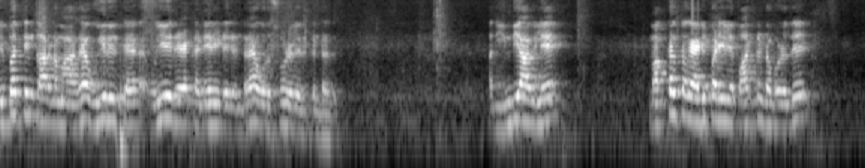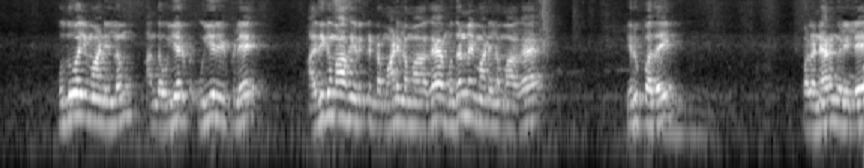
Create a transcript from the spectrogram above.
விபத்தின் காரணமாக உயிரிழக்க உயிரிழக்க நேரிடுகின்ற ஒரு சூழல் இருக்கின்றது. அது இந்தியாவிலே மக்கள் தொகை அடிப்படையில் பார்க்கின்ற பொழுது புதுவை மாநிலம் அந்த உயர் உயிரிழப்பிலே அதிகமாக இருக்கின்ற மாநிலமாக முதன்மை மாநிலமாக இருப்பதை பல நேரங்களிலே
